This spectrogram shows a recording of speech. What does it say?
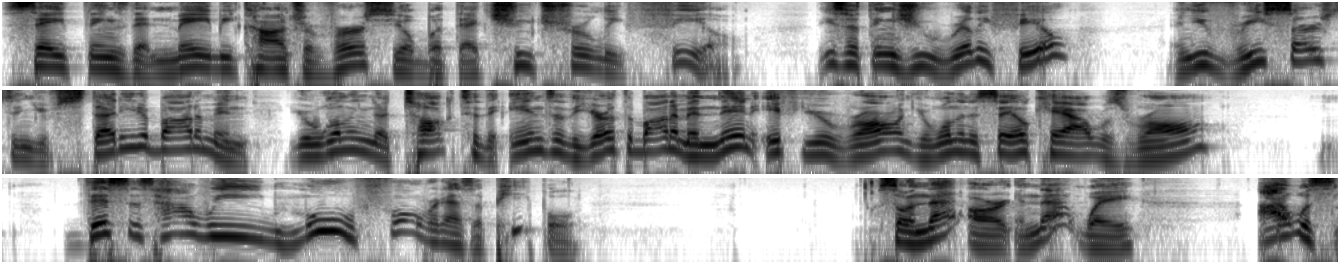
say things that may be controversial, but that you truly feel, these are things you really feel, and you've researched and you've studied about them, and you're willing to talk to the ends of the earth about them. And then if you're wrong, you're willing to say, okay, I was wrong. This is how we move forward as a people. So in that art, in that way, I was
